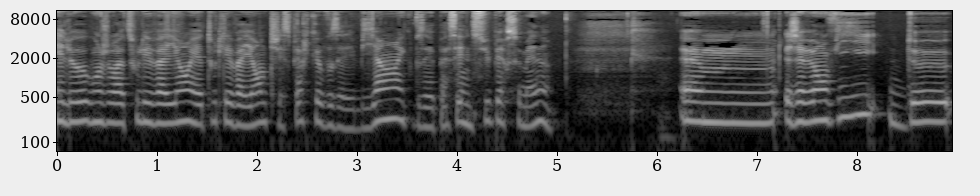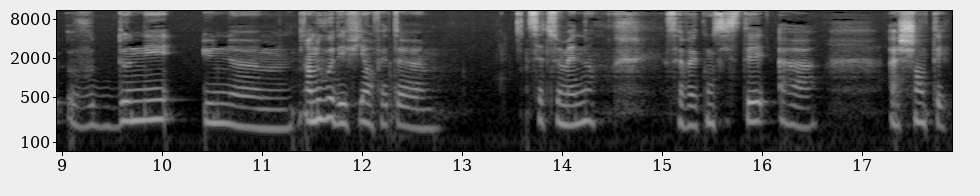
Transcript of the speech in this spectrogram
Hello, bonjour à tous les vaillants et à toutes les vaillantes. J'espère que vous allez bien et que vous avez passé une super semaine. Euh, j'avais envie de vous donner euh, un nouveau défi en fait euh, cette semaine. Ça va consister à chanter.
